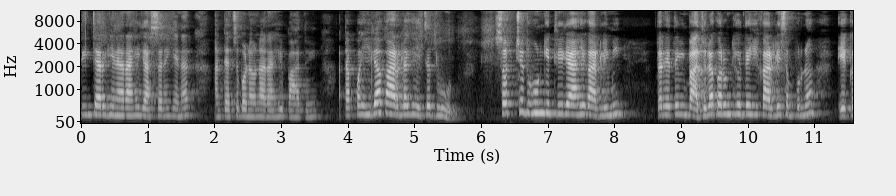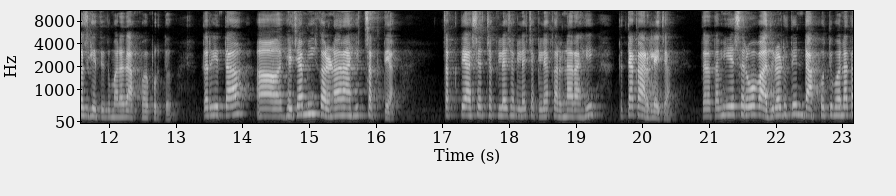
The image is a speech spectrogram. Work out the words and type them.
तीन चार घेणार आहे. जास्त नाही घेणार. आणि त्याचं बनवणार आहे. पहा तुम्ही. आता पहिलं कारलं घ्यायचं धुवून. स्वच्छ धुवून घेतलेली आहे कारली मी. तर हे तर मी बाजूला करून ठेवते. ही कारली संपूर्ण एकच घेते तुम्हाला दाखवापुरतं. तर येता ह्याच्या मी करणार आहे चकत्या. चकत्या अशा चकल्या चकल्या चकल्या करणार आहे. तर त्या कारल्याच्या. तर आता मी हे सर्व बाजूला ठेवते आणि दाखवते मला आता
